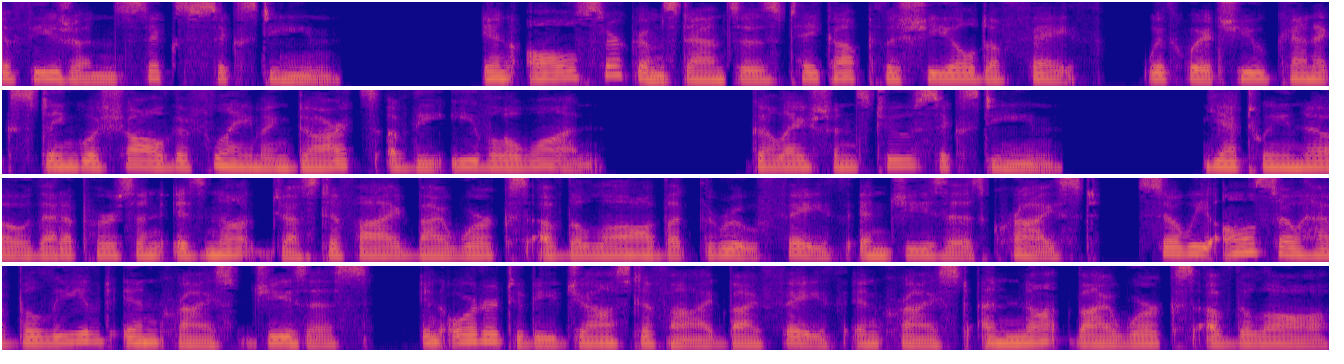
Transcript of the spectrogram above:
Ephesians 6:16. In all circumstances take up the shield of faith, with which you can extinguish all the flaming darts of the evil one. Galatians 2:16. Yet we know that a person is not justified by works of the law but through faith in Jesus Christ, so we also have believed in Christ Jesus, in order to be justified by faith in Christ and not by works of the law,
